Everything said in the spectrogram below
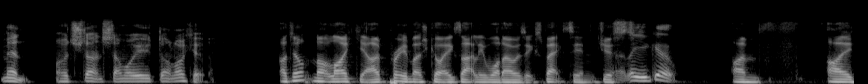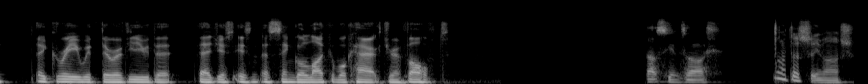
man, I just don't understand why you don't like it. I don't not like it. I pretty much got exactly what I was expecting. Just there you go. I'm I agree with the review that there just isn't a single likable character involved. That seems harsh. That does seem harsh.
